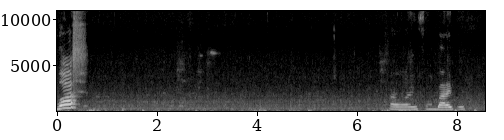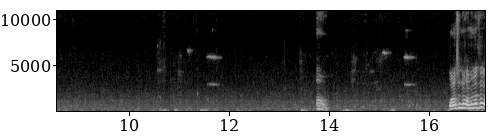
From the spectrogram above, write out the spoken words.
Boss হাওয়াই ফোন বারাইপুর। পড়াশোনা হবে না তো?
